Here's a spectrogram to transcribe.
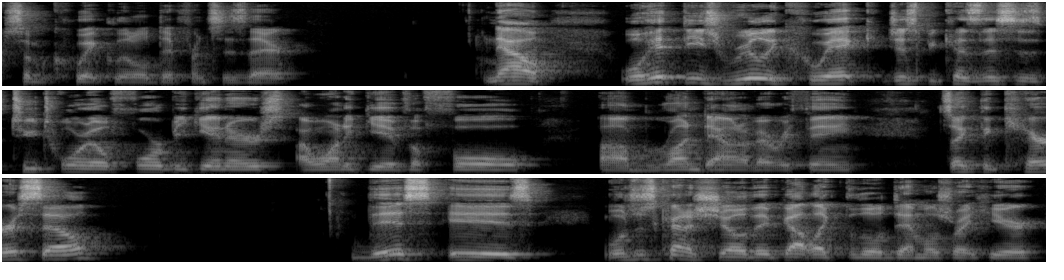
some quick little differences there. Now we'll hit these really quick just because this is a tutorial for beginners. I want to give a full um, rundown of everything. It's like the carousel. This is we'll just kind of show they've got like the little demos right here.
